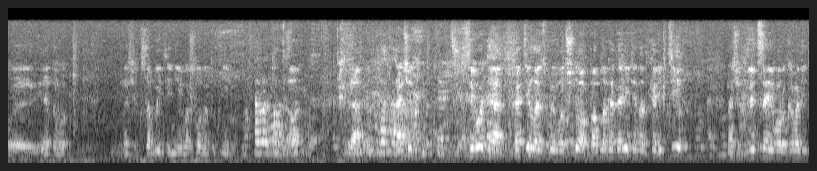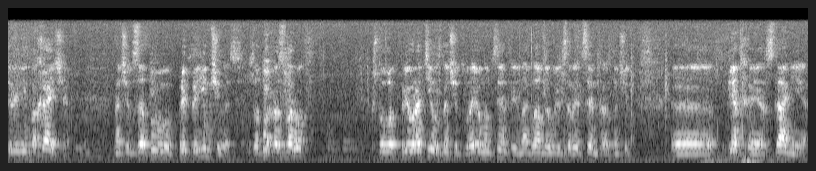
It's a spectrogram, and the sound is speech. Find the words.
э, и это вот значит, событие не вошло в эту книгу. На второй том. Вот. Да. Значит, сегодня хотелось бы вот что, поблагодарить этот коллектив, значит, в лице его руководителя Леонида значит, за ту предприимчивость, за тот разворот, что вот превратил, значит, в районном центре, на главной улице райцентра, значит, э, ветхое здание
